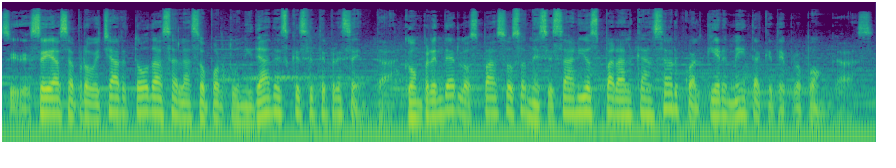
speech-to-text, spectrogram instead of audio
Si deseas aprovechar todas las oportunidades que se te presenta, comprender los pasos necesarios para alcanzar cualquier meta que te propongas.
